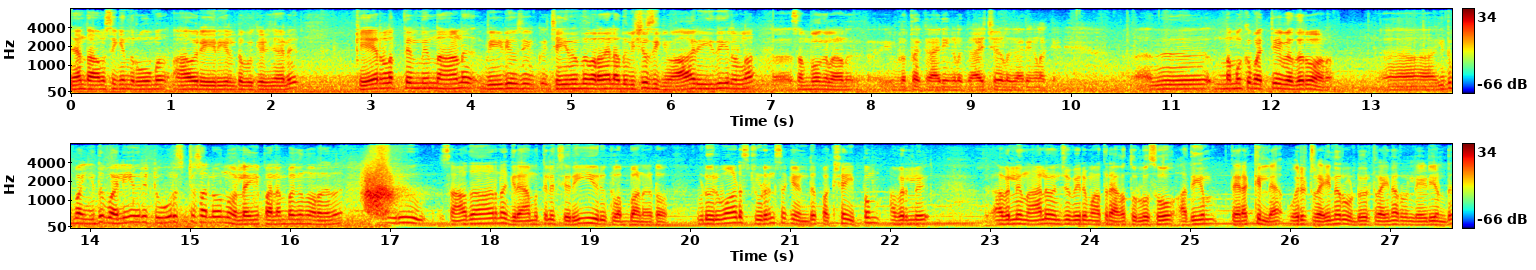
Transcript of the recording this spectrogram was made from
ഞാൻ താമസിക്കുന്ന റൂം ആ ഒരു ഏരിയയിലോട്ട് പോയി കഴിഞ്ഞാൽ കേരളത്തിൽ നിന്നാണ് വീഡിയോ ചെയ്യുന്നതെന്ന് പറഞ്ഞാൽ അത് വിശ്വസിക്കും. ആ രീതിയിലുള്ള സംഭവങ്ങളാണ് ഇവിടുത്തെ കാര്യങ്ങൾ കാഴ്ചകൾ കാര്യങ്ങളൊക്കെ. അത് നമുക്ക് പറ്റിയ വെതറുമാണ്. ഇത് ഇത് വലിയൊരു ടൂറിസ്റ്റ് സ്ഥലമൊന്നുമല്ല. ഈ പലമ്പകം എന്ന് പറഞ്ഞത് ഒരു സാധാരണ ഗ്രാമത്തിലെ ചെറിയൊരു ക്ലബ്ബാണ് കേട്ടോ. ഇവിടെ ഒരുപാട് സ്റ്റുഡൻസ് ഒക്കെ ഉണ്ട്. പക്ഷേ ഇപ്പം അവരിൽ അവരിൽ നാലോ അഞ്ചോ പേര് മാത്രമേ അകത്തുള്ളൂ. സോ അധികം തിരക്കില്ല. ഒരു ട്രെയിനറും ഉണ്ട്. ഒരു ട്രെയിനർ ഒരു ലേഡി ഉണ്ട്.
